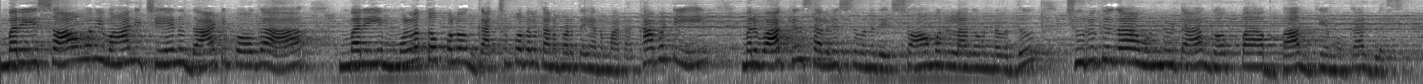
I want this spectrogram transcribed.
మరి స్వాముని వాణి చేను దాటిపోగా మరి ముళ్ళ తొప్పలో గచ్చ పొదలు కనపడతాయి అన్నమాట. కాబట్టి మరి వాక్యం సెలవిస్తూ ఉన్నది. సోమరులాగా ఉండవద్దు. చురుకుగా ఉండుట గొప్ప భాగ్యము. గాడ్ బ్లెస్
